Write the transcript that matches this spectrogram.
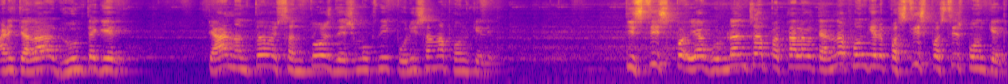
आणि त्याला घेऊन ते गेले. त्यानंतर संतोष देशमुखनी पोलिसांना फोन केले. तीस तीस प या गुंडांचा पत्ता लागला त्यांना फोन केले पस्तीस पस्तीस फोन केले.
